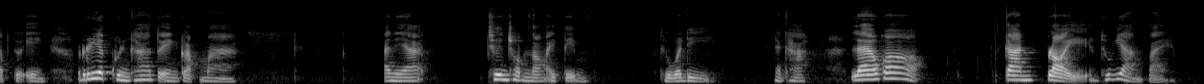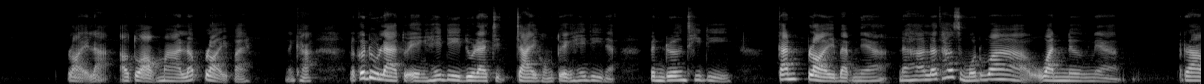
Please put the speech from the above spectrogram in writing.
กับตัวเอง เรียกคุณค่าตัวเองกลับมา อันเนี้ยชื่นชมน้องไอติม ถือว่าดีนะคะ แล้วก็การปล่อยทุกอย่างไป ปล่อยละ เอาตัวออกมาแล้วปล่อยไปนะคะ แล้วก็ดูแลตัวเองให้ดี ดูแลจิตใจของตัวเองให้ดีเนี่ย เป็นเรื่องที่ดี การปล่อยแบบนี้นะคะ แล้วถ้าสมมติว่าวันหนึ่งเนี่ยเรา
